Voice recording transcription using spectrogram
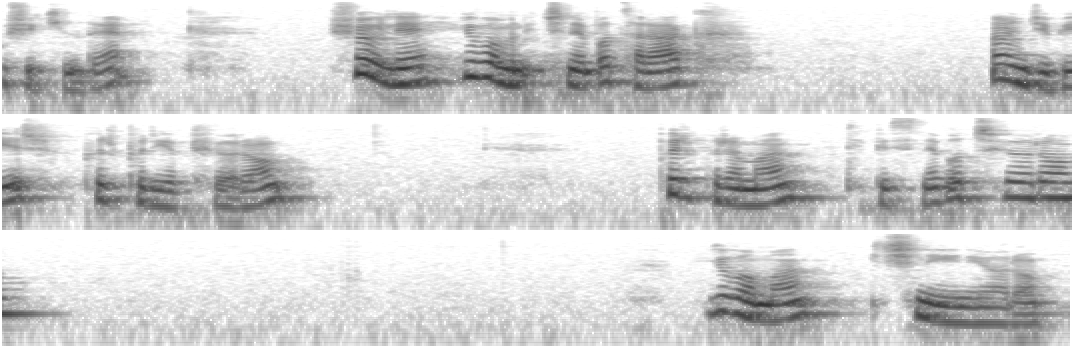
bu şekilde. Şöyle yuvamın içine batarak önce bir pırpır yapıyorum. Pırpırımın tepesine batıyorum. Yuvamın içine iniyorum.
